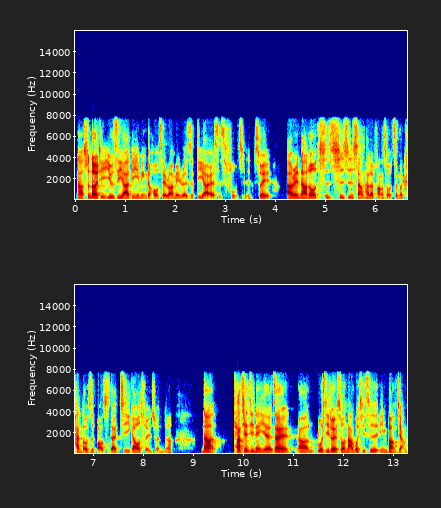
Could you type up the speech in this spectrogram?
那顺道一提，UZR 第一名的 Jose Ramirez 的 DRS 是负值，所以 Arenado 实实质上他的防守怎么看都是保持在极高水准的。那他前几年也在呃洛基队的时候拿过几次银棒奖。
